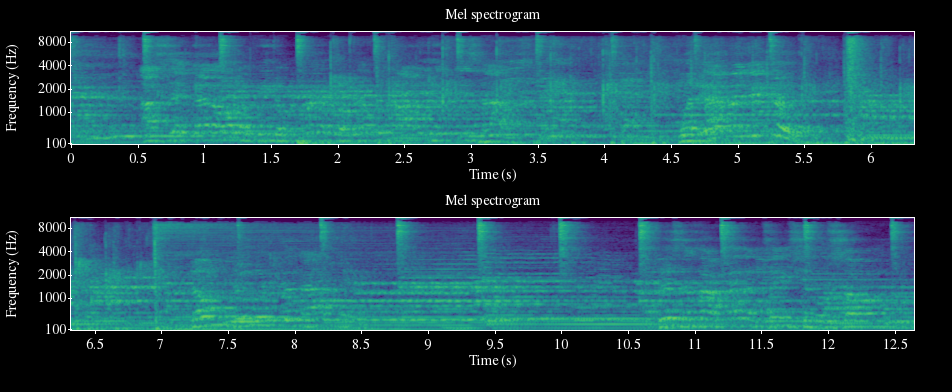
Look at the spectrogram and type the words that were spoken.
I said that ought to be the prayer of everybody in this house. Whatever you do, don't do it without me. This is our meditational song.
